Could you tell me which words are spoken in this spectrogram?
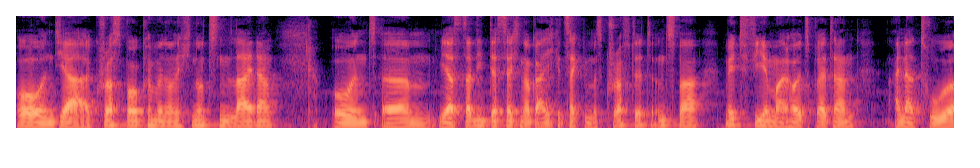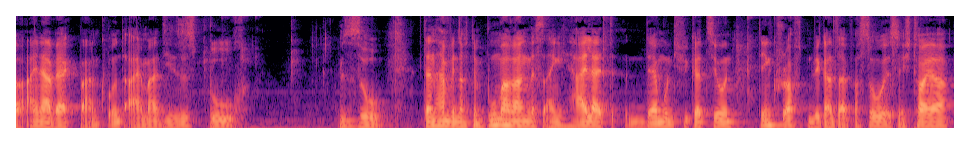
Und ja, Crossbow können wir noch nicht nutzen, leider. Und ähm, ja, Study habe ich noch gar nicht gezeigt, wie man es craftet. Und zwar mit viermal Holzbrettern, einer Truhe, einer Werkbank und einmal dieses Buch. So, dann haben wir noch den Boomerang, das ist eigentlich Highlight der Modifikation. Den craften wir ganz einfach so, ist nicht teuer.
